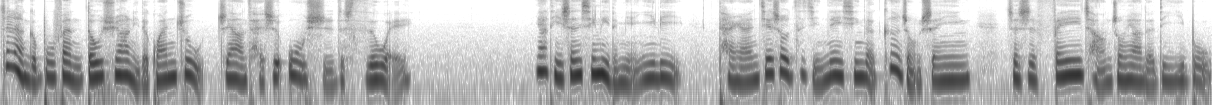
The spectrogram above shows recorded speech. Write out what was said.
这两个部分都需要你的关注，这样才是务实的思维。要提升心理的免疫力，坦然接受自己内心的各种声音，这是非常重要的第一步。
